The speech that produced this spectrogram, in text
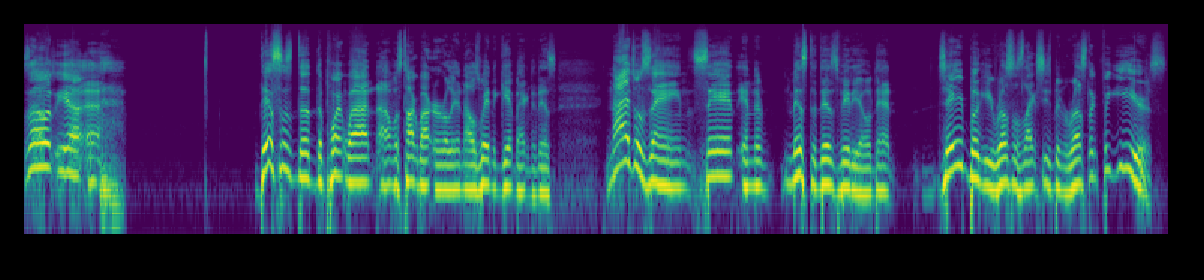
So yeah, uh, this is the the point where I, I, was talking about earlier, and I was waiting to get back to this. Nigel Zane said in the midst of this video that J Boogie wrestles like she's been wrestling for years.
